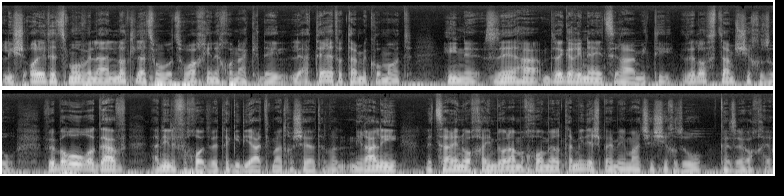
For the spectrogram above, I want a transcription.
לשאול את עצמו ולענות לעצמו בצורה הכי נכונה כדי לאתר את אותם מקומות? הנה, זה, ה, זה גרעין היצירה האמיתי, זה לא סתם שחזור. וברור, אגב, אני לפחות, ותגידי את מה את חושבת, אבל נראה לי, לצערנו, החיים בעולם החומר, תמיד יש בהם מימד של שחזור כזה או אחר.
